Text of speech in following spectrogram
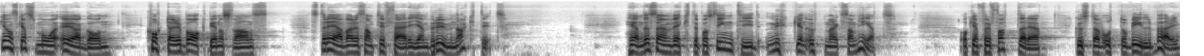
Ganska små ögon, kortare bakben och svans, strävare samt till färgen brunaktigt. Händelsen väckte på sin tid mycken uppmärksamhet och en författare, Gustav Otto Billberg,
